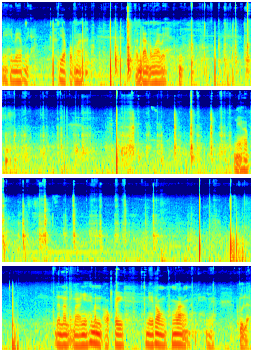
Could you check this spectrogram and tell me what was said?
นี่เห็นไหมครับเนี่ยขยับออกมา ดันดันออกมาเลยนี่นี่ครับดันนั้นออกมาอย่างนี้ให้มันออกไปในร่องข้างล่างเห็นไหมจุดละ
